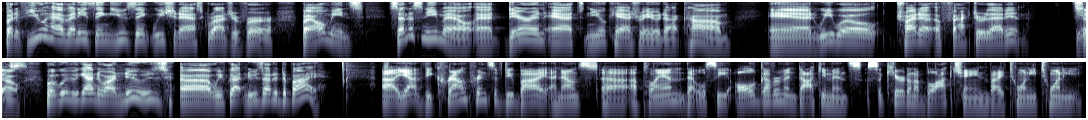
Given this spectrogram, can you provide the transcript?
But if you have anything you think we should ask Roger Ver, by all means, send us an email at darren at neocashradio.com and we will try to uh, factor that in. Yes. So when we begin to our news, uh, we've got news out of Dubai. Uh, yeah, the Crown Prince of Dubai announced uh, a plan that will see all government documents secured on a blockchain by 2020.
